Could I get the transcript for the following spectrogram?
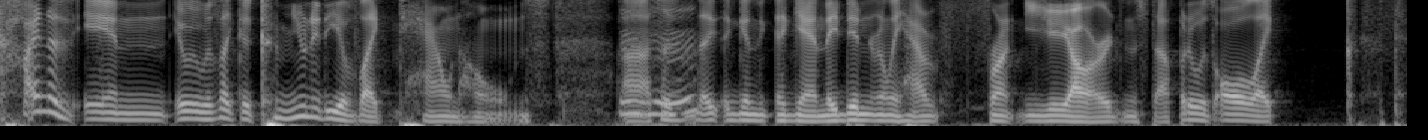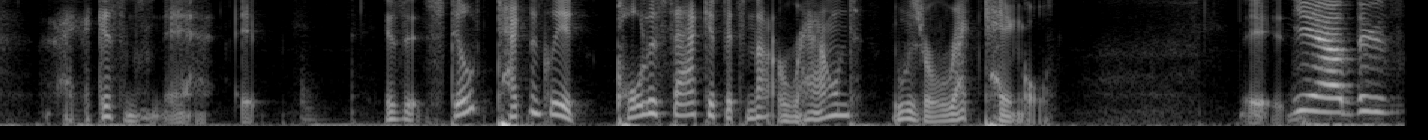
kind of in it was like a community of like townhomes. Uh, so like, again again they didn't really have front yards and stuff but it was all like I I guess it's eh, it, is it still technically a cul-de-sac if it's not round? It was a rectangle It- Yeah, there's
